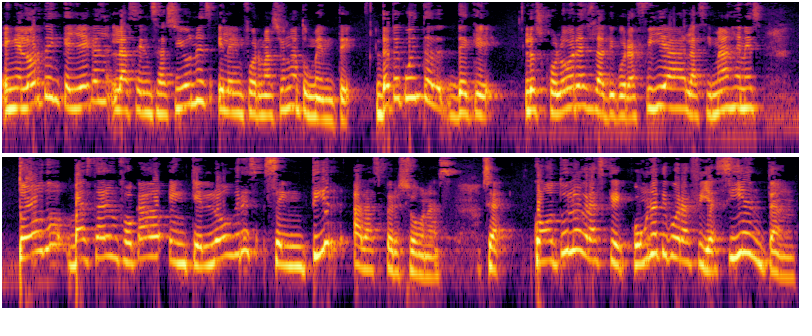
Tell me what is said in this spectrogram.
en el orden que llegan las sensaciones y la información a tu mente, date cuenta de que los colores, la tipografía, las imágenes, todo va a estar enfocado en que logres sentir a las personas. O sea, cuando tú logras que con una tipografía sientan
